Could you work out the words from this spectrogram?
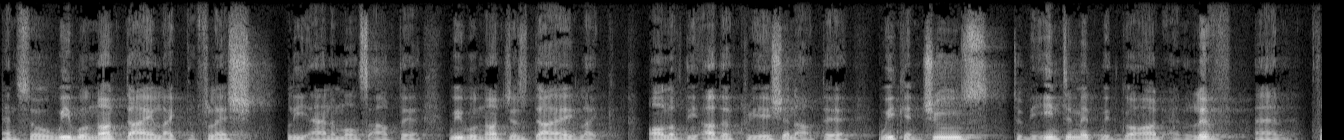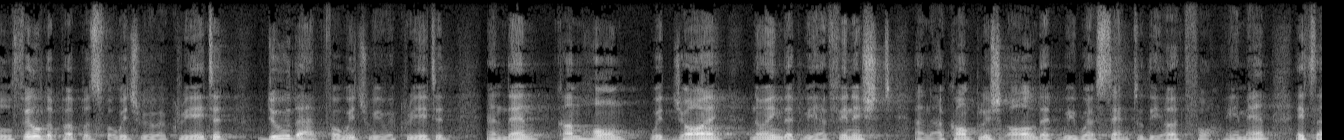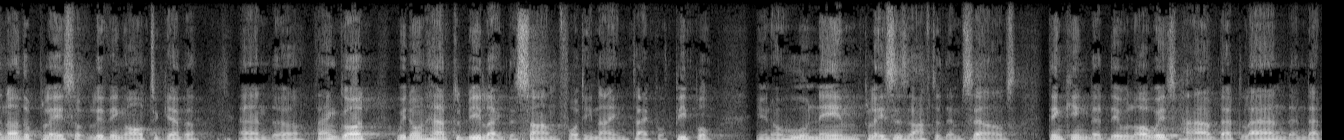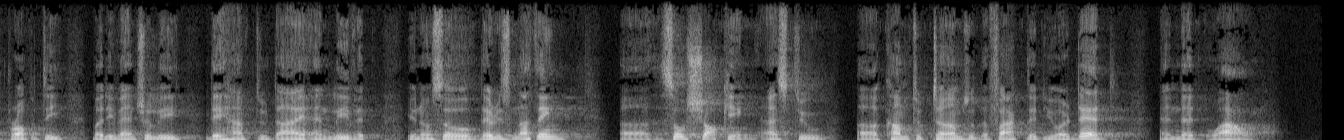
And so we will not die like the fleshly animals out there. We will not just die like all of the other creation out there. We can choose to be intimate with God and live and fulfill the purpose for which we were created, do that for which we were created, and then come home with joy, knowing that we have finished and accomplished all that we were sent to the earth for. Amen. It's another place of living all together. And uh, thank God we don't have to be like the Psalm 49 type of people, you know, who name places after themselves, thinking that they will always have that land and that property, but eventually they have to die and leave it. You know, so there is nothing uh, so shocking as to uh, come to terms with the fact that you are dead and that, wow,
